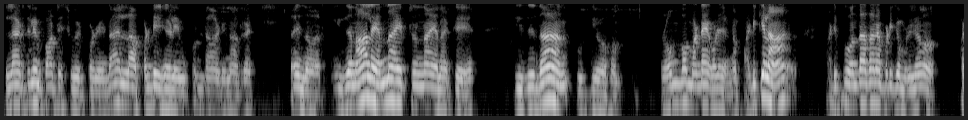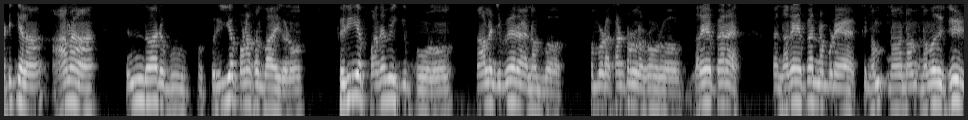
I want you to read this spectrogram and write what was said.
எல்லா இடத்துலையும் பார்ட்டிசிபேட் பண்ணிட்டா எல்லா பண்டிகைகளையும் கொண்டாடினார்கள். இந்த மாதிரி இதனால் என்ன ஆயிட்டுன்னா எனக்கு இதுதான் உத்தியோகம். ரொம்ப மண்டைய கூட நான் படிக்கலாம். படிப்பு வந்தால் தானே படிக்க முடியும். படிக்கலாம். ஆனால் இந்த மாதிரி பு- பெரிய பணம் சம்பாதிக்கணும். பெரிய பதவிக்கு போகணும். நாலஞ்சு பேரை நம்ம நம்மளோட கண்ட்ரோலில் இருக்கணும் ஒரு நிறைய பேரை நிறைய பேர் நம்முடைய நம் நம் நமது கீழ்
